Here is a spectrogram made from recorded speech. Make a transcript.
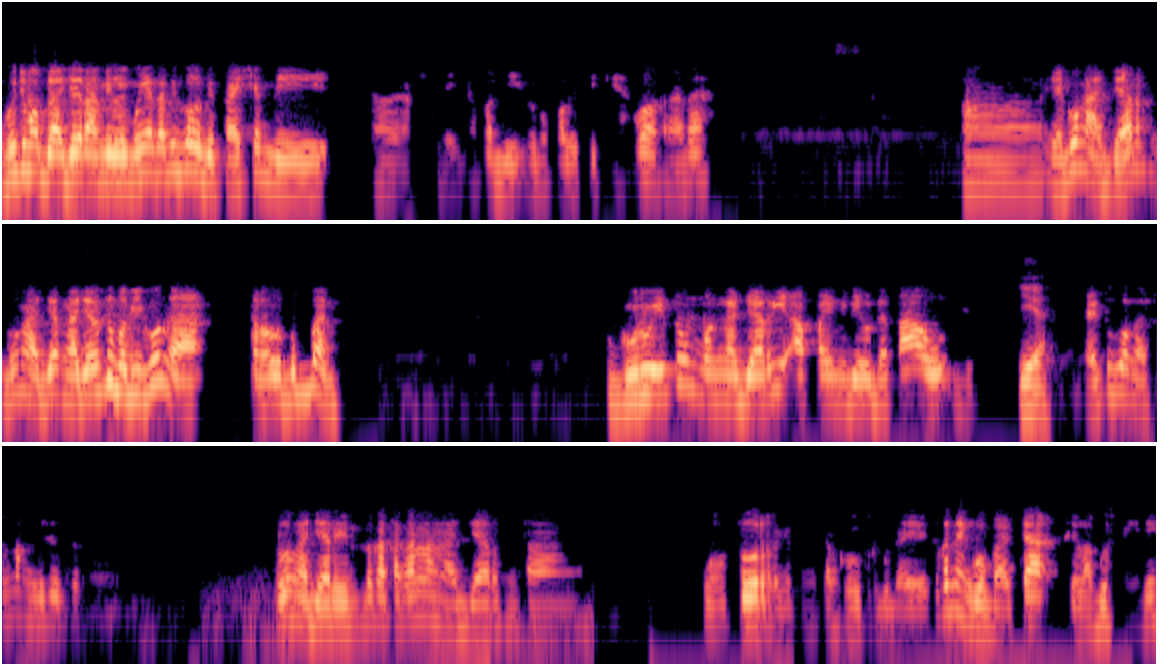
Gue cuma belajar ambil ilmunya tapi gue lebih passion di uh, di apa di ilmu politik ya. Wah ternyata uh, ya gue ngajar gue ngajar. Ngajar itu bagi gue nggak terlalu beban. Guru itu mengajari apa yang dia udah tahu gitu. Iya. Yeah. nah itu gue nggak senang di situ. Lu ngajarin lu katakanlah ngajar tentang kultur gitu. Tentang kultur budaya. Itu kan yang gue baca silabusnya ini.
